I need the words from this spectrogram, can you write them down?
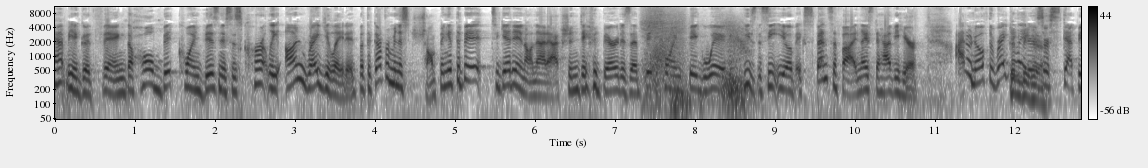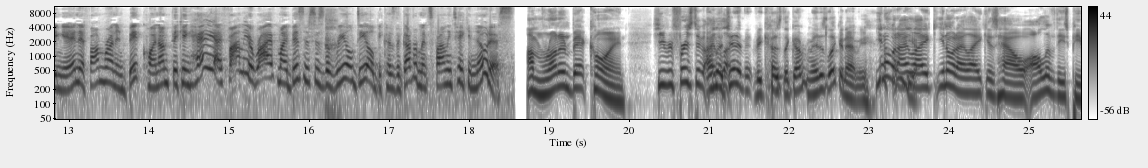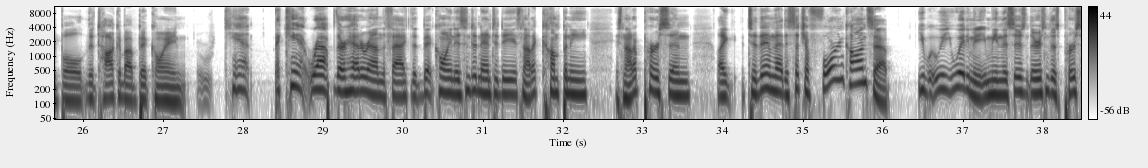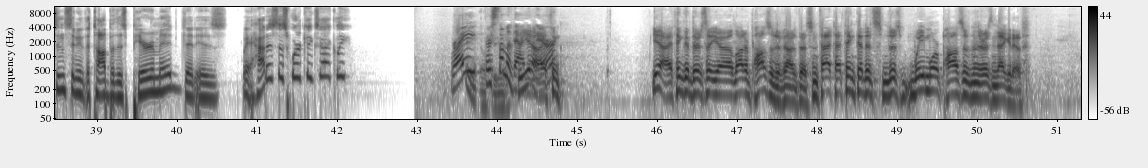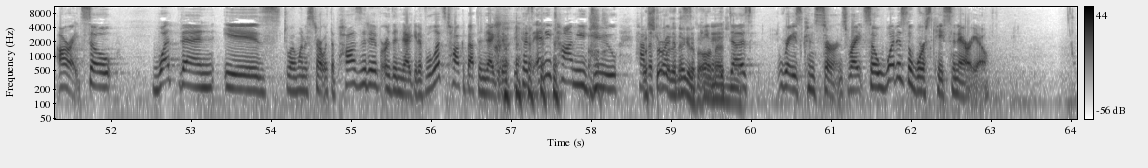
can't be a good thing. The whole Bitcoin business is currently unregulated, but the government is chomping at the bit to get in on that action. David Barrett is a Bitcoin big wig. He's the CEO of Expensify. Nice to have you here. I don't know if the regulators are stepping in. If I'm running Bitcoin, I'm thinking, hey, I finally arrived. My business is the real deal because the government's finally taking notice. I'm running Bitcoin. She refers to I'm legitimate lo- because the government is looking at me. You know what I like? You know what I like is how all of these people that talk about Bitcoin can't they can't wrap their head around the fact that Bitcoin isn't an entity, it's not a company, it's not a person. Like to them, that is such a foreign concept. You, wait, wait a minute. You mean this isn't there isn't this person sitting at the top of this pyramid that is? Wait, how does this work exactly? Right. There's some of that yeah, in there. I think, yeah, I think that there's a, a lot of positive out of this. In fact, I think that it's there's way more positive than there is negative. All right. So what then is, do I want to start with the positive or the negative? Well, let's talk about the negative because anytime you do have a threat of a subpoena, oh, it does that. raise concerns, right? So what is the worst case scenario?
